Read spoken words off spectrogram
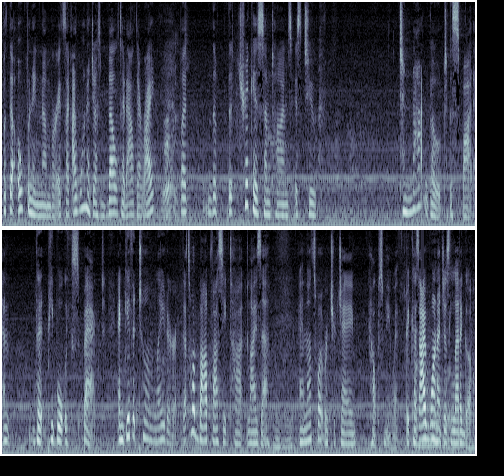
but the opening number, it's like I want to just belt it out there, right? Right. But the the trick is sometimes is to to not go to the spot and that people expect and give it to him later. That's what Bob Fosse taught Liza, mm-hmm. and that's what Richard Jay helps me with because I, want to just let it go.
